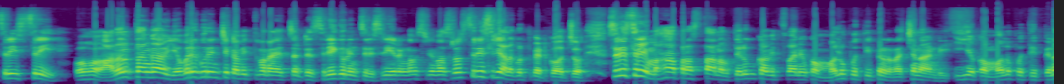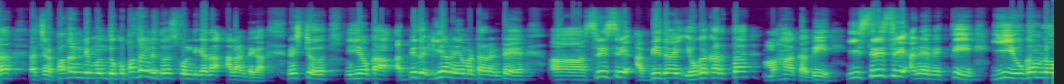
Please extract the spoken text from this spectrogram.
శ్రీ శ్రీ ఓహో అనంతంగా ఎవరి గురించి కవిత్వం రాయొచ్చు అంటే శ్రీ గురించి శ్రీరంగం శ్రీనివాసరావు శ్రీశ్రీ అలా గుర్తుపెట్టుకోవచ్చు. శ్రీశ్రీ మహాప్రస్థానం తెలుగు కవిత్వాన్ని ఒక మలుపు తిప్పిన రచన అండి. ఈ యొక్క మలుపు తిప్పిన రచన పదండి ముందుకు పదండి దోసుకుంది కదా అలాంటిగా. నెక్స్ట్ ఈ యొక్క అభ్యుదయ ఈయన ఏమంటారంటే శ్రీశ్రీ అభ్యుదయ యుగకర్త మహాకవి. ఈ శ్రీశ్రీ అనే వ్యక్తి ఈ యుగంలో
